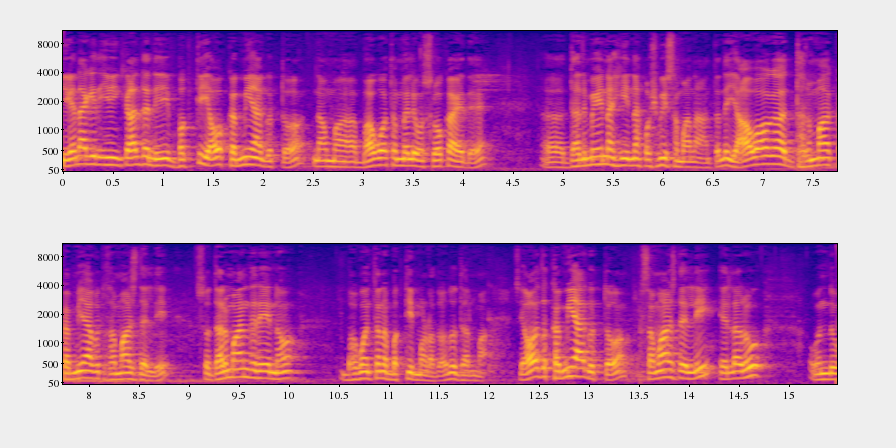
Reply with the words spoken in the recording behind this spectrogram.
ಈಗ ಏನಾಗಿದೆ ಈ ಕಾಲದಲ್ಲಿ ಭಕ್ತಿ ಯಾವಾಗ ಕಮ್ಮಿ ಆಗುತ್ತೋ ನಮ್ಮ ಭಾಗವತ ಮೇಲೆ ಒಂದು ಶ್ಲೋಕ ಇದೆ ಧರ್ಮೇನ ಹೀನ ಪಶುಭಿ ಸಮಾನ ಅಂತಂದರೆ ಯಾವಾಗ ಧರ್ಮ ಕಮ್ಮಿ ಆಗುತ್ತೋ ಸಮಾಜದಲ್ಲಿ ಸೊ ಧರ್ಮ ಅಂದರೆ ಏನು? ಭಗವಂತನ ಭಕ್ತಿ ಮಾಡೋದು ಅದು ಧರ್ಮ. ಸೊ ಯಾವುದು ಕಮ್ಮಿ ಆಗುತ್ತೋ ಸಮಾಜದಲ್ಲಿ ಎಲ್ಲರೂ ಒಂದು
